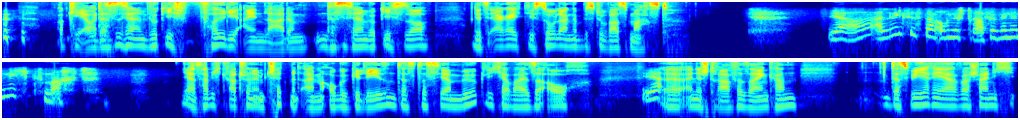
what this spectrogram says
okay, aber das ist ja dann wirklich voll die Einladung. Das ist ja dann wirklich so, und jetzt ärgere ich dich so lange, bis du was machst. Ja, allerdings ist dann auch eine Strafe, wenn er nichts macht. Ja, das habe ich gerade schon im Chat mit einem Auge gelesen, dass das ja möglicherweise auch ja. Äh, eine Strafe sein kann. Das wäre ja wahrscheinlich,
